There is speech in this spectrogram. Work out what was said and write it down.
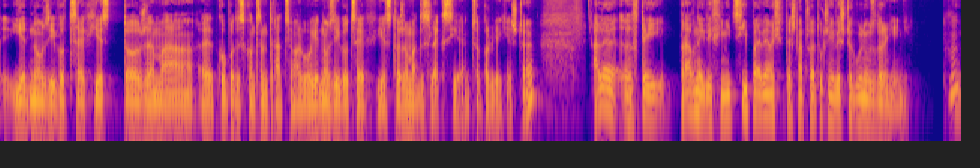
jedną z jego cech jest to, że ma e, kłopoty z koncentracją, albo jedną z jego cech jest to, że ma dysleksję, cokolwiek jeszcze. Ale w tej prawnej definicji pojawiają się też na przykład uczniowie szczególnie uzdolnieni. Mhm.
